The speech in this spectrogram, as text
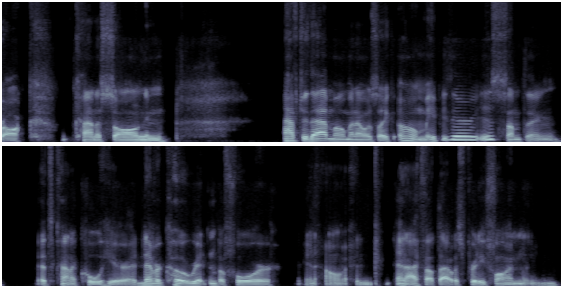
rock kind of song. And after that moment, I was like, oh, maybe there is something that's kind of cool here. I'd never co written before, you know, and, and I thought that was pretty fun. And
